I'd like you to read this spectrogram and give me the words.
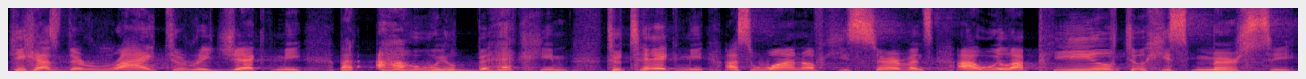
He has the right to reject me, but I will beg him to take me as one of his servants. I will appeal to his mercy.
